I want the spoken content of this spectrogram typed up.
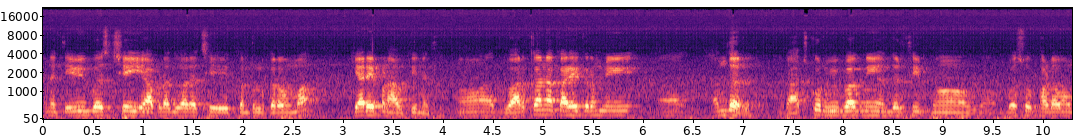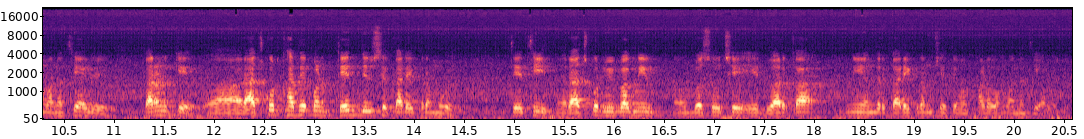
અને તેવી બસ છે એ આપણા દ્વારા છે એ કંટ્રોલ કરવામાં ક્યારેય પણ આવતી નથી. દ્વારકાના કાર્યક્રમની અંદર, રાજકોટ વિભાગની અંદરથી બસો ફાળવવામાં નથી આવી કારણ કે રાજકોટ ખાતે પણ તે જ દિવસે કાર્યક્રમ હોય. તેથી રાજકોટ વિભાગની બસો છે એ દ્વારકાની અંદર કાર્યક્રમ છે તેમાં ફાળવવામાં નથી આવેલી.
